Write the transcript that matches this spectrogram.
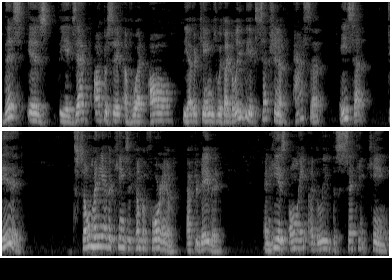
This is the exact opposite of what all the other kings, with I believe the exception of Asa, Asa, did. So many other kings had come before him after David. And he is only, I believe, the second king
